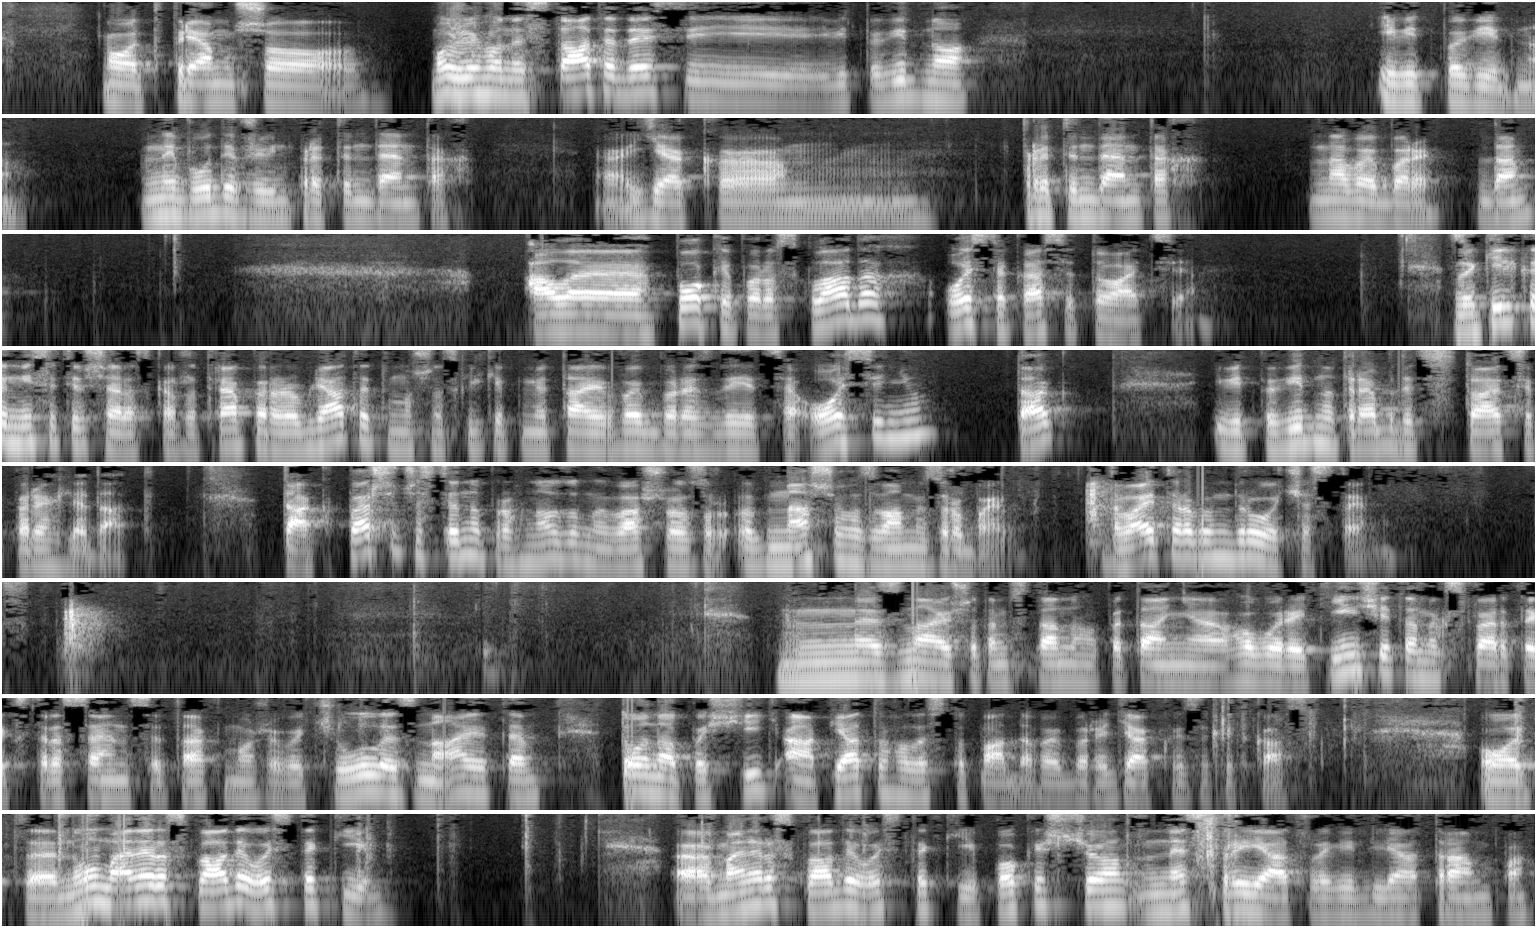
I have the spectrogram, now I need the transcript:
От, прям що може його не стати десь, і відповідно, і відповідно, не буде вже він претендентах, е, як. Претендентах на вибори. Да? Але поки по розкладах ось така ситуація. За кілька місяців, ще раз кажу, треба переробляти, тому що, наскільки пам'ятаю, вибори, здається, осінню. так? І, відповідно, треба буде цю ситуацію переглядати. Так, першу частину прогнозу ми вашого, нашого з вами зробили. Давайте робимо другу частину. Не знаю, що там з даного питання говорять інші там експерти, екстрасенси. Так, може, ви чули, знаєте. То напишіть. А, 5 листопада вибори. Дякую за підказку. От, е, ну, у мене розклади ось такі. У е, мене розклади ось такі. Поки що несприятливі для Трампа.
